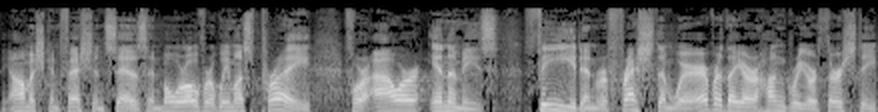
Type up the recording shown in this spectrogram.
The Amish Confession says, and moreover, we must pray for our enemies, feed and refresh them wherever they are hungry or thirsty,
